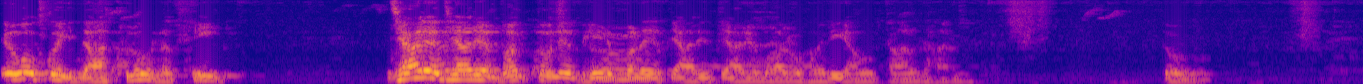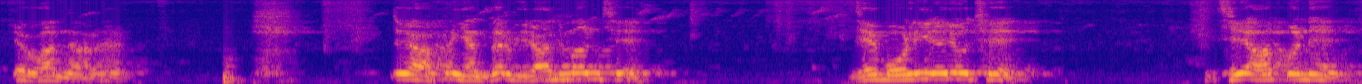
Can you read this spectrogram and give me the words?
એવો કોઈ દાખલો નથી જ્યારે જ્યારે ભક્તોને ભીડ પડે ત્યારે ત્યારે મારો હરિ અવતાર ધારે. તો એવા નારાયણ. જે આપણી અંદર વિરાજમાન છે. જે બોલી રહ્યો છે. જે આપણને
